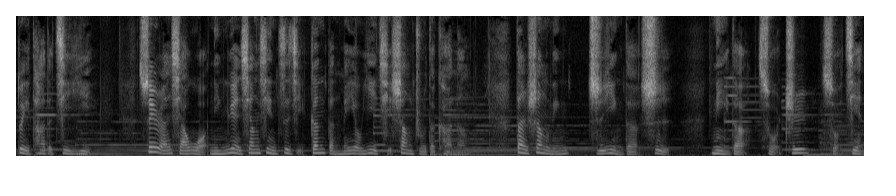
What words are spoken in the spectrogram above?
对他的记忆。虽然小我宁愿相信自己根本没有忆起上主的可能，但圣灵指引的是你的所知所见，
